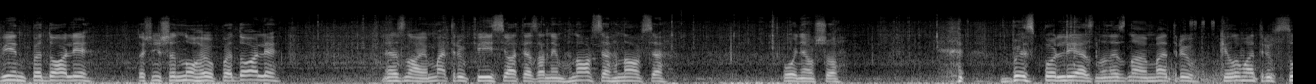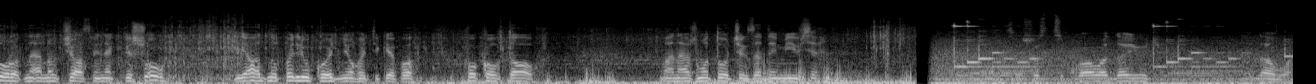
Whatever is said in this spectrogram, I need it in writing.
він педалі, точніше ноги в педалі. Не знаю, метрів 50 я за ним гнався, гнався. Поняв, що безполезно, не знаю, метрів, кілометрів 40, мабуть, в час він як пішов. Я одну пилюку від нього тільки по- поковтав. У мене аж моторчик задимівся. Це щось цікаве дають. Давай.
